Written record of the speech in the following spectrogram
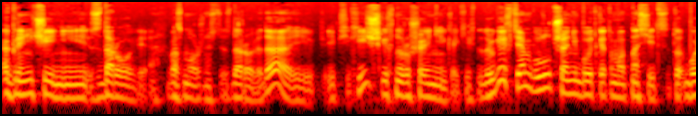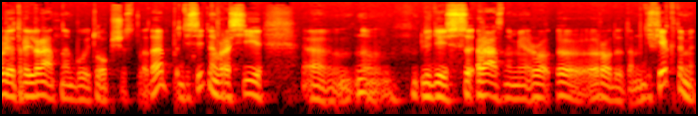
ограничений здоровья, возможности здоровья, да, и, и психических нарушений, и каких-то других, тем лучше они будут к этому относиться, то более толерантно будет общество, да. Действительно, в России э, ну, людей с разными ро, э, рода там, дефектами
